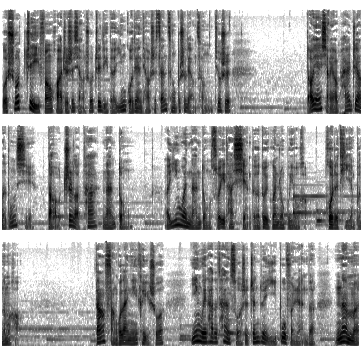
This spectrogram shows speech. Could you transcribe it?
我说这一番话，只是想说这里的因果链条是三层，不是两层。就是导演想要拍这样的东西，导致了他难懂，而因为难懂，所以他显得对观众不友好，或者体验不那么好。当然，反过来你也可以说，因为他的探索是针对一部分人的。那么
